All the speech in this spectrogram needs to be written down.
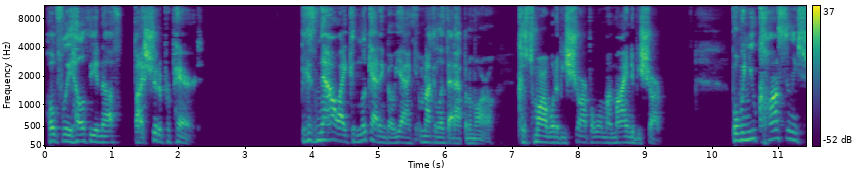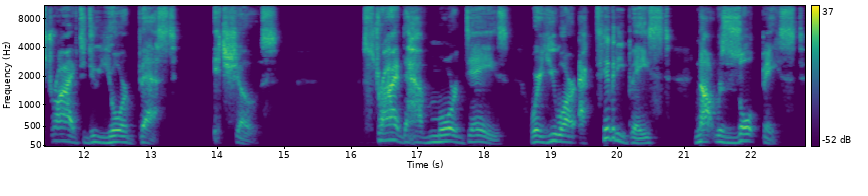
hopefully healthy enough, but I should have prepared. Because now I can look at it and go, yeah, I'm not going to let that happen tomorrow. Because tomorrow I want to be sharp. I want my mind to be sharp. But when you constantly strive to do your best, it shows. Strive to have more days where you are activity based, not result based.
